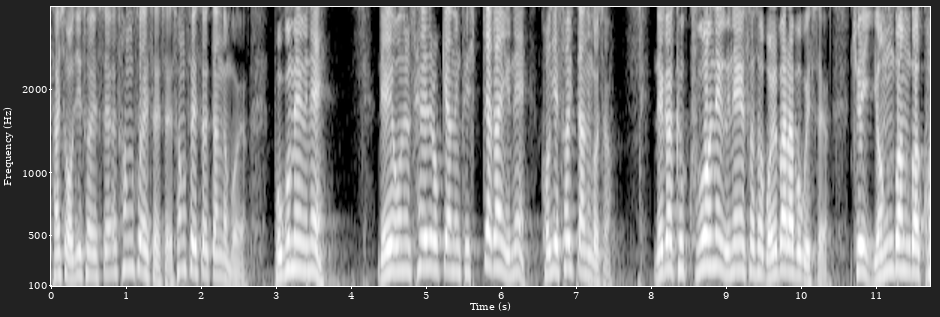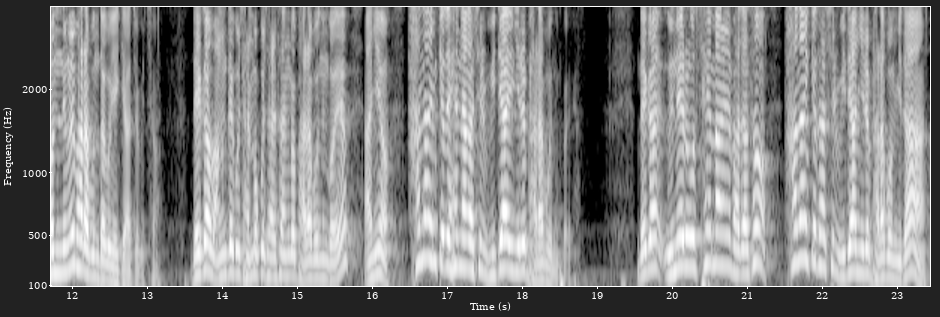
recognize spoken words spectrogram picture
다시 어디서 했어요? 성소에서 했어요. 성소에서 했다는 건 뭐예요? 복음의 은혜, 내 영혼을 새롭게 하는 그 십자가의 은혜, 거기에 서 있다는 거죠. 내가 그 구원의 은혜에 서서 뭘 바라보고 있어요? 주의 영광과 권능을 바라본다고 얘기하죠. 그렇죠? 내가 왕되고 잘 먹고 잘 사는 걸 바라보는 거예요? 아니요. 하나님께서 해나가실 위대한 일을 바라보는 거예요. 내가 은혜로 세만을 받아서 하나님께서 하실 위대한 일을 바라봅니다.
